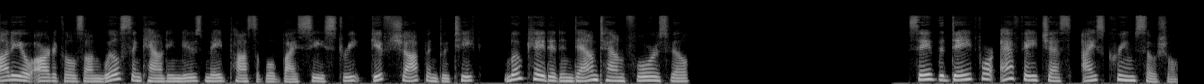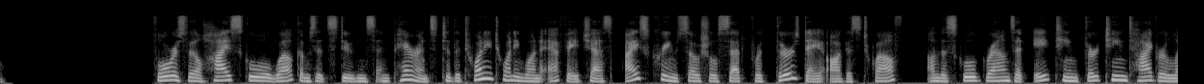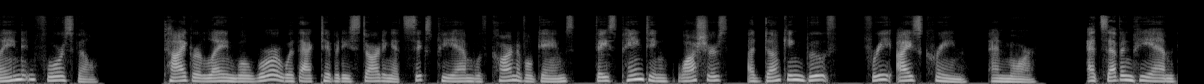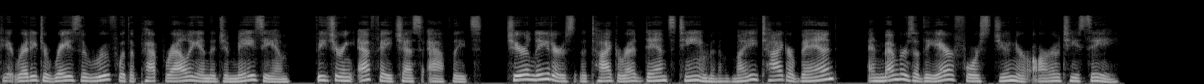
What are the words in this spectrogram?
audio articles on Wilson County News made possible by C Street Gift Shop and Boutique, located in downtown Floresville. Save the date for FHS Ice Cream Social. Floresville High School welcomes its students and parents to the 2021 FHS Ice Cream Social set for Thursday, August 12, on the school grounds at 1813 Tiger Lane in Floresville. Tiger Lane will roar with activity starting at 6 p.m. with carnival games, face painting, washers, a dunking booth, free ice cream, and more. At 7 p.m., get ready to raise the roof with a pep rally in the gymnasium, featuring FHS athletes, cheerleaders, the Tigerette dance team, the Mighty Tiger Band, and members of the Air Force Junior ROTC.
